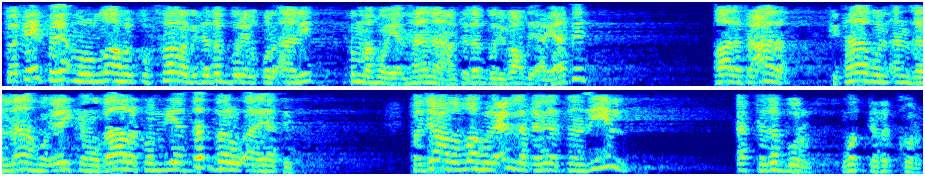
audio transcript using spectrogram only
فكيف يأمر الله الكفار بتدبر القرآن ثم هو ينهانا عن تدبر بعض آياته. قال تعالى كتاب أنزلناه إليك مبارك ليتدبروا آياته فجعل الله العلة من التنزيل التدبر والتذكر.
